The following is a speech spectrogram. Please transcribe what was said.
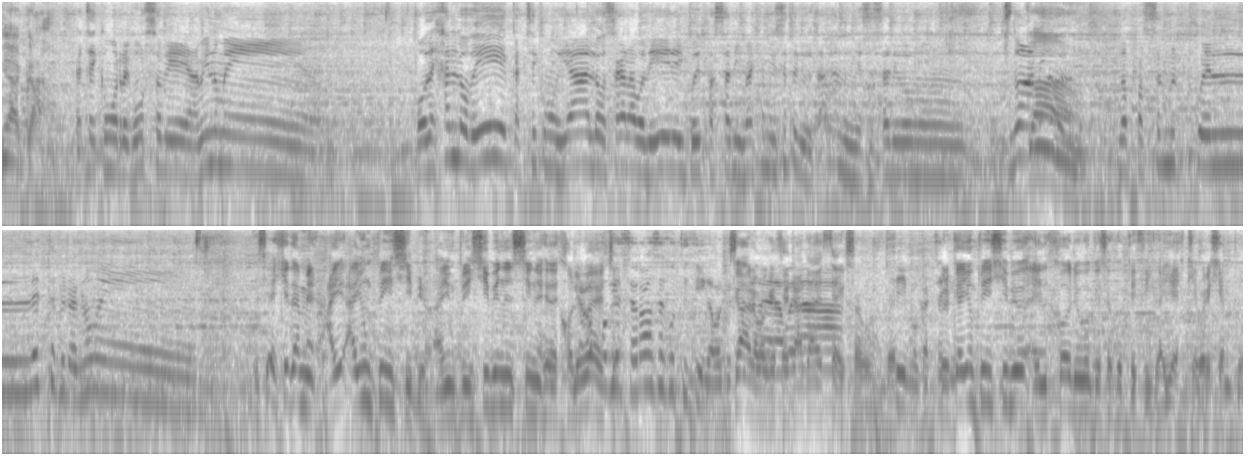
Y acá. ¿Cachai? Como recurso que a mí no me... O dejarlo ver, ¿cachai? Como ya luego saca la bolera y podéis pasar imagen, me siento que es tan innecesario como... No, a mí no, no es por serme el, este, pero no me... Sí, Es que también hay, hay un principio, hay un principio en el cine de Hollywood. Ojo que hecho. cerrado se justifica. Porque Claro, porque se trata de sexo. Sí, ¿cachai? Pero es que hay un principio en Hollywood que se justifica, y es que, por ejemplo,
